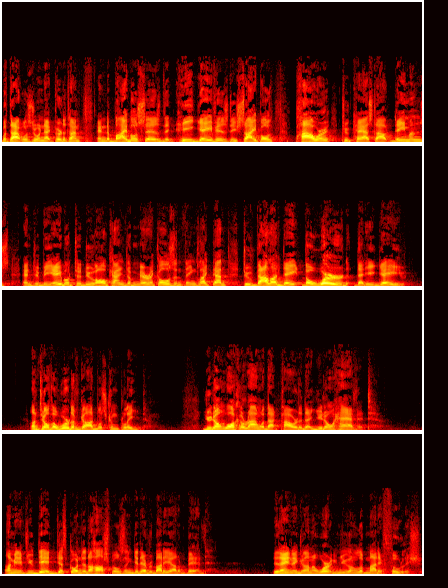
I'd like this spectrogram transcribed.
But that was during that period of time. And the Bible says that he gave his disciples power to cast out demons and to be able to do all kinds of miracles and things like that to validate the word that he gave until the word of God was complete. You don't walk around with that power today. You don't have it. I mean, if you did, just go into the hospitals and get everybody out of bed. It ain't to work, and you're to look mighty foolish.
